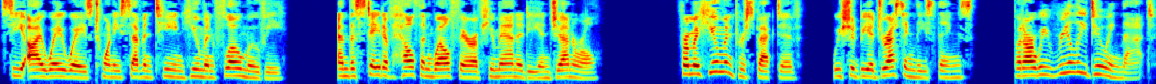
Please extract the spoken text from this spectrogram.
see Ai Weiwei's 2017 Human Flow movie, and the state of health and welfare of humanity in general. From a human perspective, we should be addressing these things, but are we really doing that?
